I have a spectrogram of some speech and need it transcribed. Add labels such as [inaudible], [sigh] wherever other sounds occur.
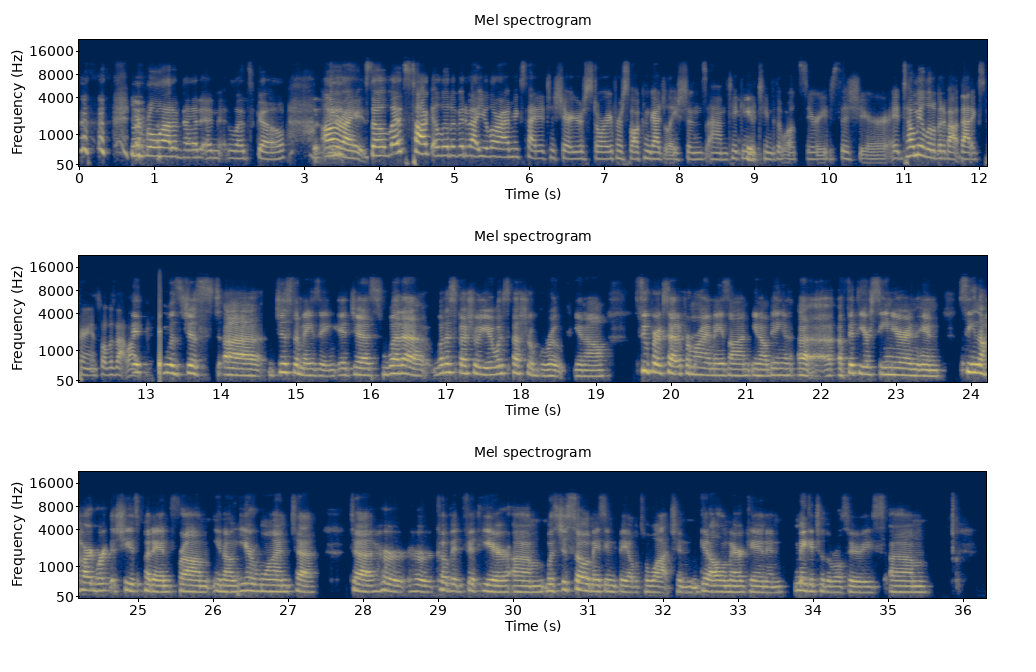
[laughs] you roll out of bed and let's go. All [laughs] right. So let's talk a little bit about you, Laura. I'm excited to share your story. First of all, congratulations um, taking you. your team to the World Series this year. It, tell me a little bit about that experience. What was that like? It was just uh, just amazing. It just what a what a special year. What a special group. You know, super excited for Mariah Mazon, you know, being a, a, a, fifth year senior and, and seeing the hard work that she has put in from, you know, year one to to her her COVID fifth year um, was just so amazing to be able to watch and get All American and make it to the World Series. Um,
